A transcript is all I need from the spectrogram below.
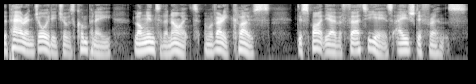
The pair enjoyed each other's company long into the night and were very close, despite the over 30 years age difference.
